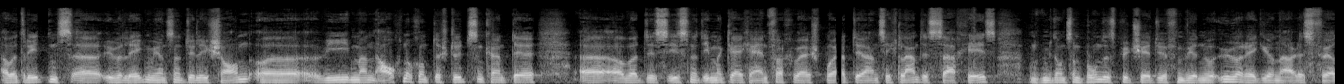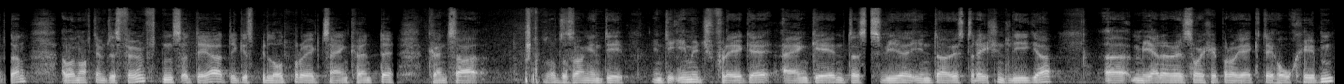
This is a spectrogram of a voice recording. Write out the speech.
Aber drittens äh, überlegen wir uns natürlich schon, äh, wie man auch noch unterstützen könnte. Äh, aber das ist nicht immer gleich einfach, weil Sport ja an sich Landessache ist. Und mit unserem Bundesbudget dürfen wir nur überregionales fördern. Aber nachdem das fünftens ein derartiges Pilotprojekt sein könnte, könnte es auch sozusagen in die, in die Imagepflege eingehen, dass wir in der österreichischen Liga äh, mehrere solche Projekte hochheben.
